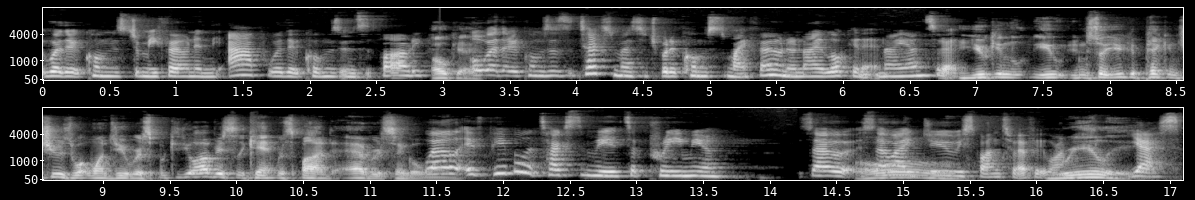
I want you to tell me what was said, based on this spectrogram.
whether it comes to my phone in the app, whether it comes in Safari, Okay. or whether it comes as a text message, but it comes to my phone and I look at it and I answer it. You can you and so you can pick and choose what ones you respond because you obviously can't respond to every single one. Well, if people are texting me, it's a premium. So so I Oh. do respond to everyone. really? Yes.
